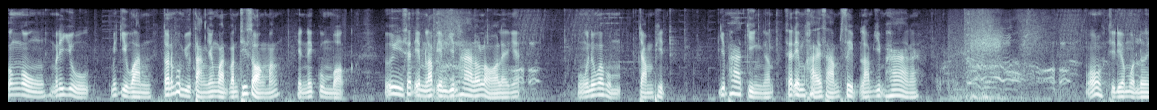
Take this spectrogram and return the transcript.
ก็งงไม่ได้อยู่ไม่กี่วัน ตอนนั้นผมอยู่ต่างจังหวัดวันที่2มั้ง เห็นในกลุ่มบอก เฮ้ย ZM รับ M 25แล้วหรออะไรเงี้ยผมนึกว่าผมจำผิด25จริงครับ ZM ขาย30รับ25นะ โอ้ทีเดียวหมดเลย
